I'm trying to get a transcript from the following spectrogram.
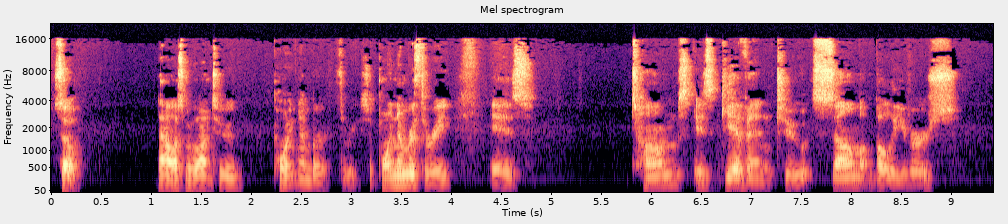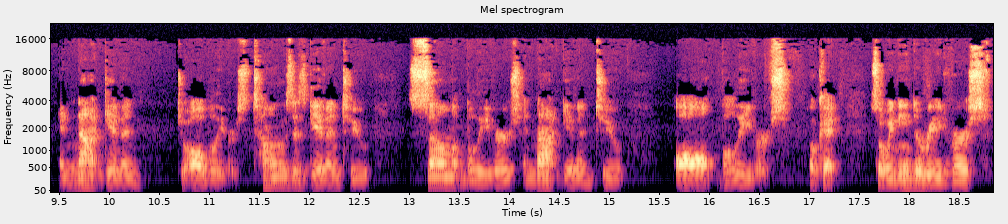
so now let's move on to point number three. So, point number three is tongues is given to some believers and not given to all believers. Tongues is given to some believers and not given to all believers. Okay, so we need to read verse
